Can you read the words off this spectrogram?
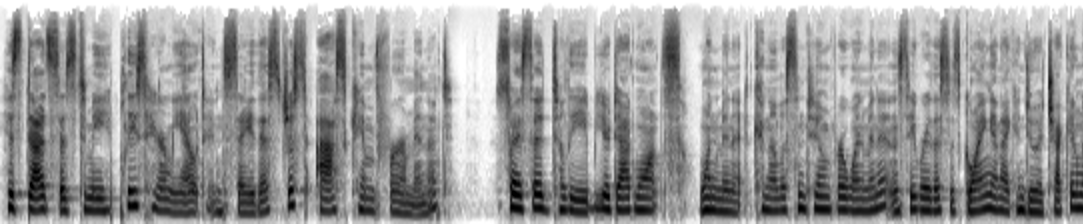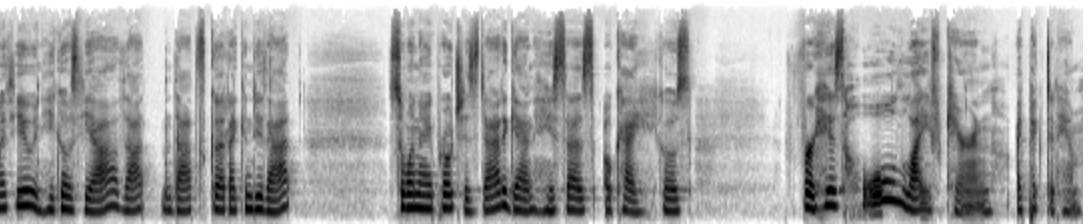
his dad says to me, please hear me out and say this. Just ask him for a minute. So I said, Talib, your dad wants one minute. Can I listen to him for one minute and see where this is going and I can do a check in with you? And he goes, Yeah, that that's good. I can do that. So when I approach his dad again, he says, Okay. He goes, For his whole life, Karen, I picked at him.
